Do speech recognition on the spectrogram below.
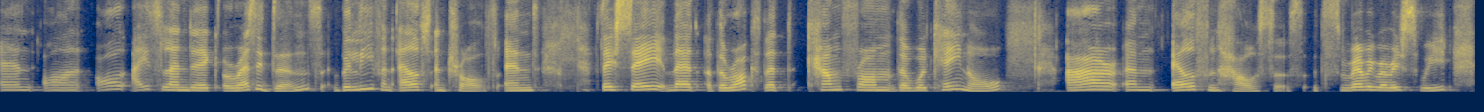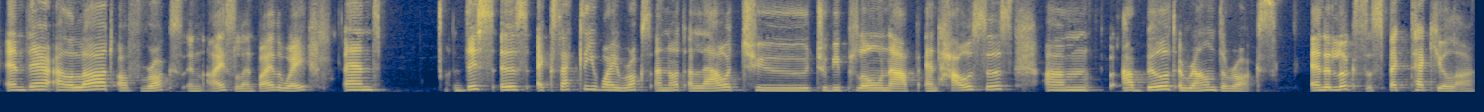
And on all Icelandic residents believe in elves and trolls. And they say that the rocks that come from the volcano are um, elfin houses. It's very, very sweet. And there are a lot of rocks in Iceland, by the way. And this is exactly why rocks are not allowed to to be blown up and houses um, are built around the rocks and it looks spectacular.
